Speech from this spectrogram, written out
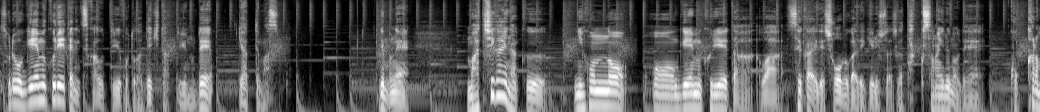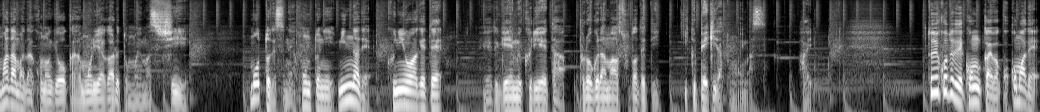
それをゲームクリエイターに使うっていうことができたっていうのでやってます。でもね、間違いなく日本のゲームクリエイターは世界で勝負ができる人たちがたくさんいるのでこっからまだまだこの業界は盛り上がると思いますしもっとですね本当にみんなで国を挙げて、えー、とゲームクリエイタープログラマーを育てていくべきだと思います。はい。ということで今回はここまで。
